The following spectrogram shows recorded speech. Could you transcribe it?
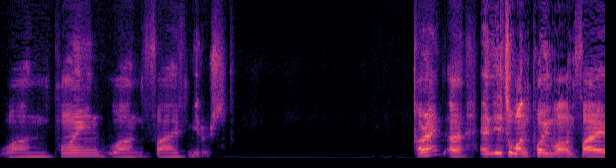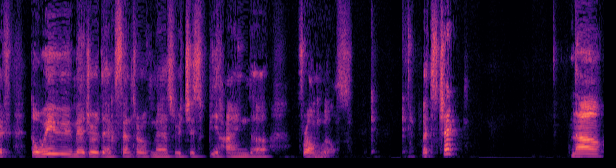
1.15 meters. All right, uh, and it's 1.15 the way we measure the center of mass, which is behind the front wheels. Let's check. Now,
